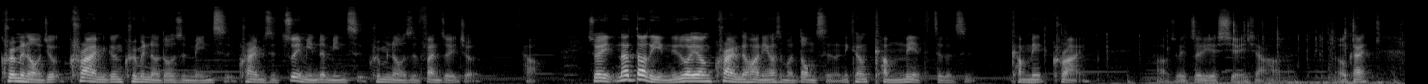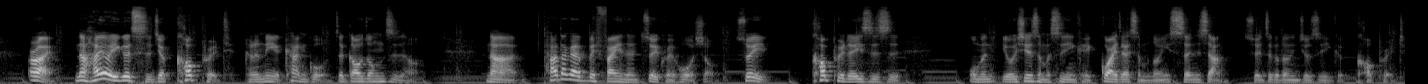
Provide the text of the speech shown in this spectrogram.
criminal 就 crime 跟 criminal 都是名词，crime 是罪名的名词，criminal 是犯罪者。好，所以那到底你如果要用 crime 的话，你要什么动词呢？你可以用 commit 这个字，commit crime。好，所以这里也写一下好了。OK，All right，那还有一个词叫 corporate，可能你也看过这高中字哈。那它大概被翻译成罪魁祸首，所以 corporate 的意思是我们有一些什么事情可以怪在什么东西身上，所以这个东西就是一个 corporate。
